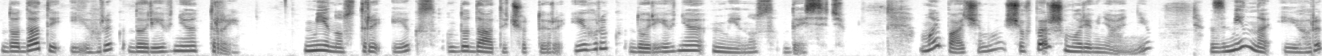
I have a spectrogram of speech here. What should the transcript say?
додати y дорівнює 3. Мінус 3х додати 4y дорівнює мінус 10. Ми бачимо, що в першому рівнянні змінна y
